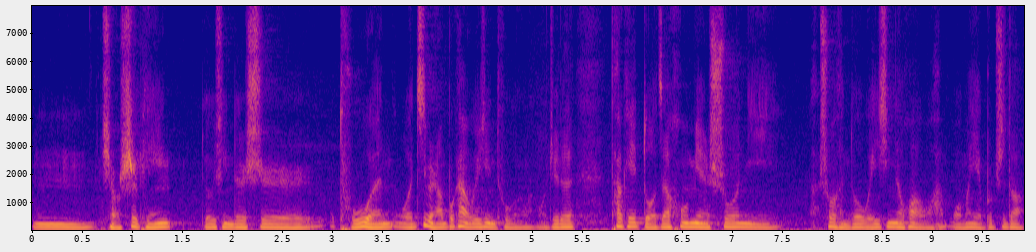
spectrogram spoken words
嗯小视频，流行的是图文。我基本上不看微信图文，我觉得他可以躲在后面说你说很多违心的话，我还我们也不知道。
